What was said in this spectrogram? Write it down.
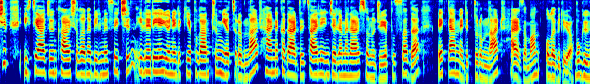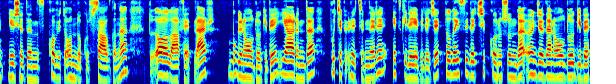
çip ihtiyacının karşılanabilmesi için ileriye yönelik yapılan tüm yatırımlar her ne kadar detaylı incelemeler sonucu yapılsa da beklenmedik durumlar her zaman olabiliyor. Bugün yaşadığımız COVID-19 salgını, doğal afetler, bugün olduğu gibi yarın da bu tip üretimleri etkileyebilecek. Dolayısıyla çip konusunda önceden olduğu gibi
